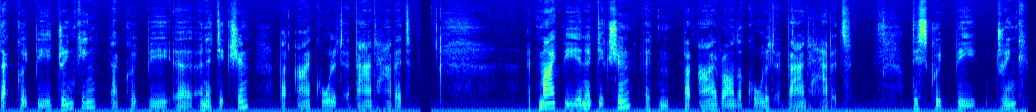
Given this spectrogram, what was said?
That could be drinking, that could be uh, an addiction, but I call it a bad habit. It might be an addiction, it, but I rather call it a bad habit. This could be drink,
